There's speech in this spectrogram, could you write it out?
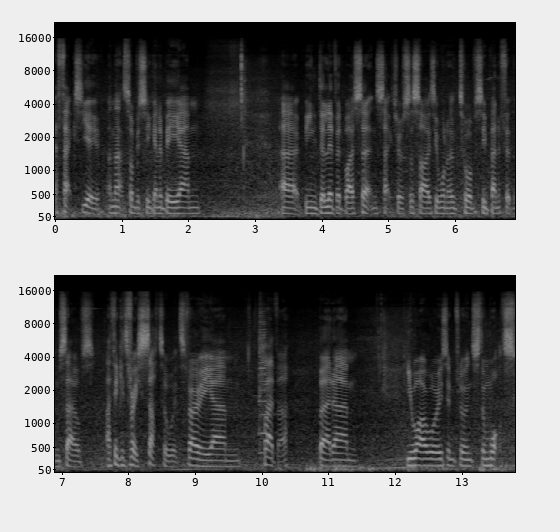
affects you, and that's obviously going to be. Um, uh, being delivered by a certain sector of society wanted to obviously benefit themselves. I think it's very subtle, it's very um, clever, but um, you are always influenced on what's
